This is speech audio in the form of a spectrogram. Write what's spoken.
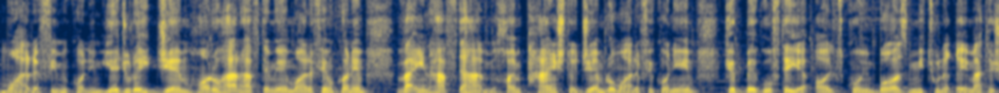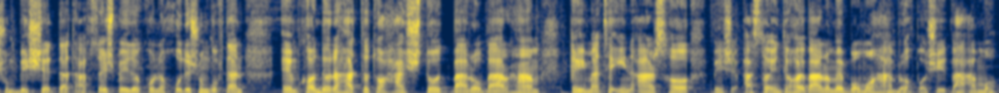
معرفی می‌کنیم. یه جورایی جم ها رو هر هفته میایم معرفی می‌کنیم و این هفته هم می‌خوایم 5 تا جم رو معرفی کنیم که به گفته آلت کوین باز می‌تونه قیمتشون به شدت افزایش پیدا کنه. خودشون گفتن امکان داره حتی تا 80 برابر هم قیمت این ارزها بشه. پس تا انتهای برنامه با ما همراه باشید. و اما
